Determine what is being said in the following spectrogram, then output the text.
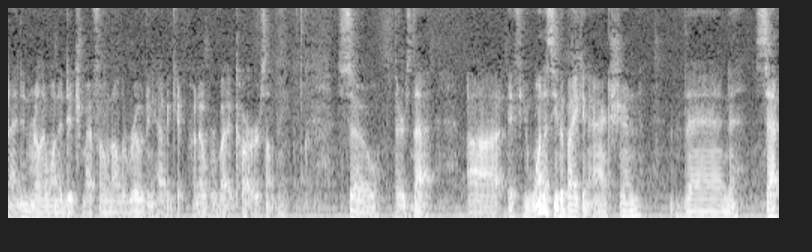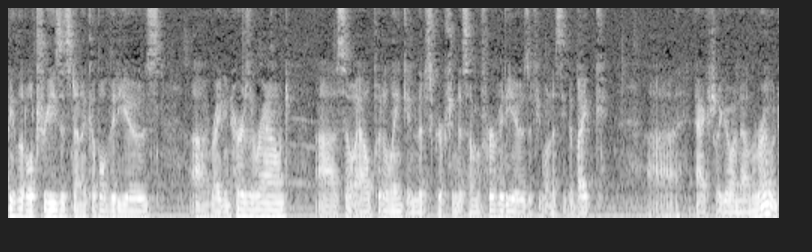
I didn't really want to ditch my phone on the road and have it get run over by a car or something. So there's that. Uh, if you want to see the bike in action, then Sappy Little Trees has done a couple videos uh, riding hers around. Uh, so I'll put a link in the description to some of her videos if you want to see the bike uh, actually going down the road.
